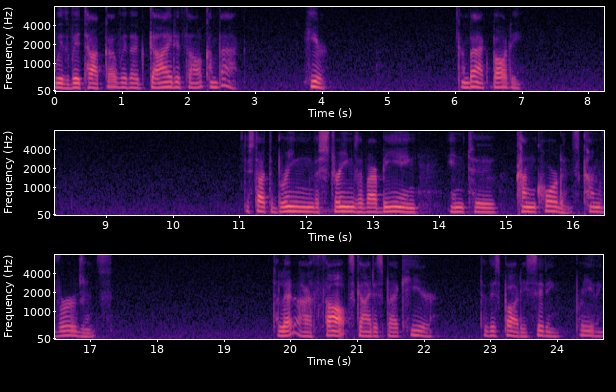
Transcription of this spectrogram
with vitaka, with a guided thought, come back. Here. Come back, body. To start to bring the streams of our being into concordance, convergence. To let our thoughts guide us back here to this body sitting breathing.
